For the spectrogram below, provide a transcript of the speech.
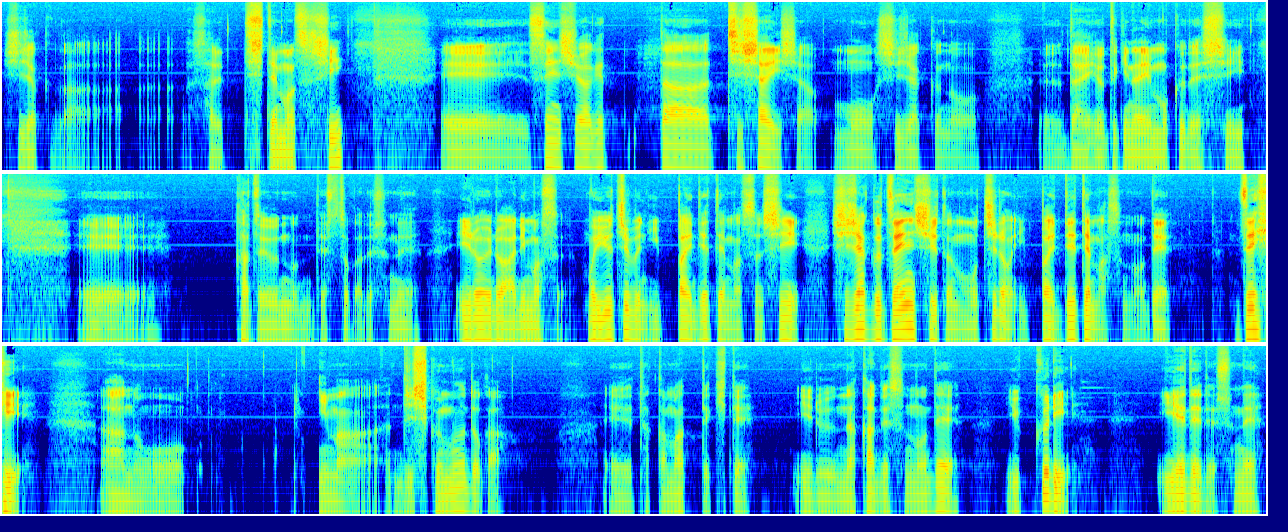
紫尺がされしてますし、えー、先週挙げた「知者医者」も紫尺の「代表的な演目ですし、えー、風うどんですとかですねいろいろあります。もう YouTube にいっぱい出てますし試着全集とももちろんいっぱい出てますのでぜひあのー、今自粛ムードが、えー、高まってきている中ですのでゆっくり家でですね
